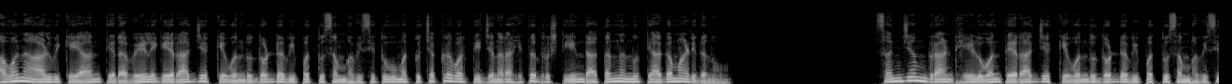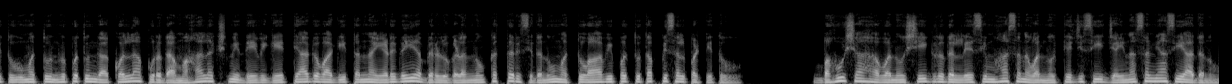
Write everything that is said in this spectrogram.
ಅವನ ಆಳ್ವಿಕೆಯ ಅಂತ್ಯದ ವೇಳೆಗೆ ರಾಜ್ಯಕ್ಕೆ ಒಂದು ದೊಡ್ಡ ವಿಪತ್ತು ಸಂಭವಿಸಿತು ಮತ್ತು ಚಕ್ರವರ್ತಿ ಜನರ ಹಿತದೃಷ್ಟಿಯಿಂದ ತನ್ನನ್ನು ತ್ಯಾಗ ಮಾಡಿದನು. ಸಂಜಮ್ ಗ್ರಾಂಟ್ ಹೇಳುವಂತೆ ರಾಜ್ಯಕ್ಕೆ ಒಂದು ದೊಡ್ಡ ವಿಪತ್ತು ಸಂಭವಿಸಿತು ಮತ್ತು ನೃಪತುಂಗ ಕೊಲ್ಲಾಪುರದ ಮಹಾಲಕ್ಷ್ಮಿ ದೇವಿಗೆ ತ್ಯಾಗವಾಗಿ ತನ್ನ ಎಡಗೈಯ ಬೆರಳುಗಳನ್ನು ಕತ್ತರಿಸಿದನು ಮತ್ತು ಆ ವಿಪತ್ತು ತಪ್ಪಿಸಲ್ಪಟ್ಟಿತು. ಬಹುಶಃ ಅವನು ಶೀಘ್ರದಲ್ಲೇ ಸಿಂಹಾಸನವನ್ನು ತ್ಯಜಿಸಿ ಜೈನ ಸನ್ಯಾಸಿಯಾದನು.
